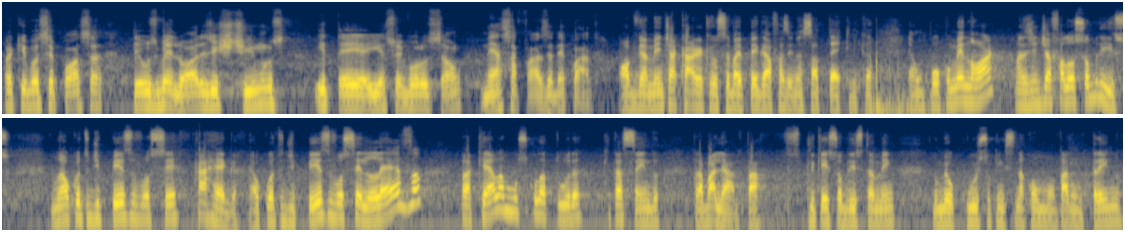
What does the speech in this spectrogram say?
para que você possa ter os melhores estímulos e ter aí a sua evolução nessa fase adequada. Obviamente a carga que você vai pegar fazendo essa técnica é um pouco menor, mas a gente já falou sobre isso. Não é o quanto de peso você carrega, é o quanto de peso você leva para aquela musculatura que está sendo trabalhado, tá? Expliquei sobre isso também no meu curso que ensina como montar um treino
